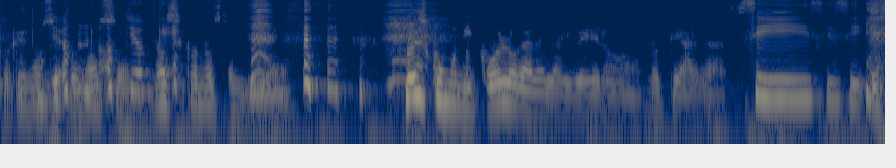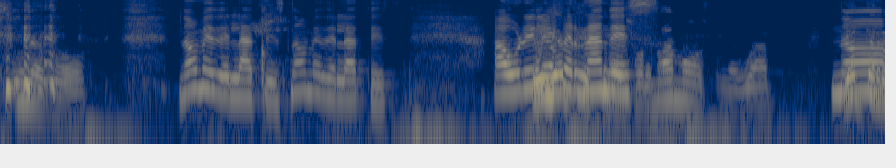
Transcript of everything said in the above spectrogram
Porque no se conocen, no, se conocen bien. Tú eres comunicóloga de la Ibero, no te hagas. Sí, sí, sí. Es un error. no me delates, no me delates. Aurelio ya Fernández. Te transformamos en la UAP. No.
